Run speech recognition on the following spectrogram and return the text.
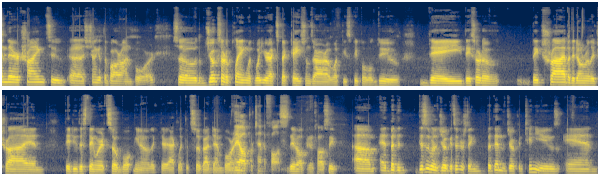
and they're trying to uh, she's trying to get the bar on board. So the joke's sort of playing with what your expectations are of what these people will do. They they sort of they try, but they don't really try, and they do this thing where it's so bo- you know like they act like it's so goddamn boring. they all pretend to fall asleep. they all pretend to fall asleep. Um, and but the, this is where the joke gets interesting. But then the joke continues, and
